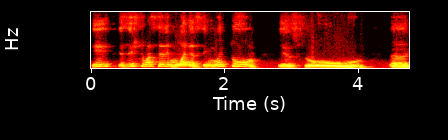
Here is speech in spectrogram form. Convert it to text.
E existe uma cerimônia assim muito isso é,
